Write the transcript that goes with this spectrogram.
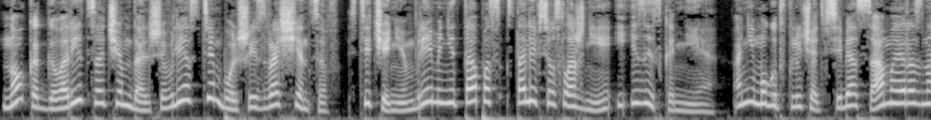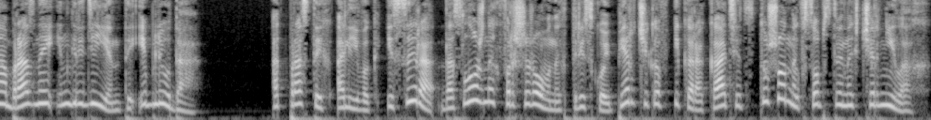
Но, как говорится, чем дальше в лес, тем больше извращенцев. С течением времени тапос стали все сложнее и изысканнее. Они могут включать в себя самые разнообразные ингредиенты и блюда. От простых оливок и сыра до сложных фаршированных треской перчиков и каракатиц, тушеных в собственных чернилах.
